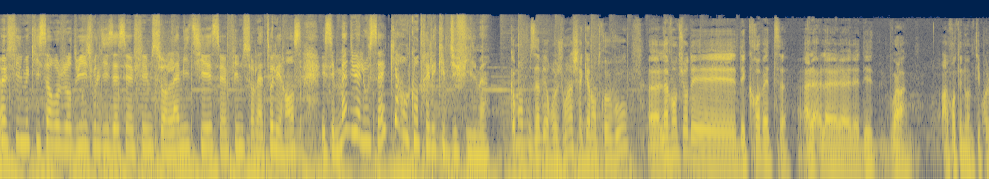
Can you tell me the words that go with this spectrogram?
Un film qui sort aujourd'hui. Je vous le disais, c'est un film sur l'amitié, c'est un film sur la tolérance. Et c'est Manuel Housset qui a rencontré l'équipe du film. Comment vous avez rejoint chacun d'entre vous euh, l'aventure des, crevettes? Voilà, Racontez-nous un petit peu.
